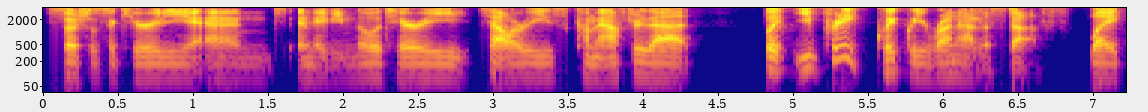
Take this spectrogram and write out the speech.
Social Security and and maybe military salaries come after that. But you pretty quickly run out of stuff. Like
